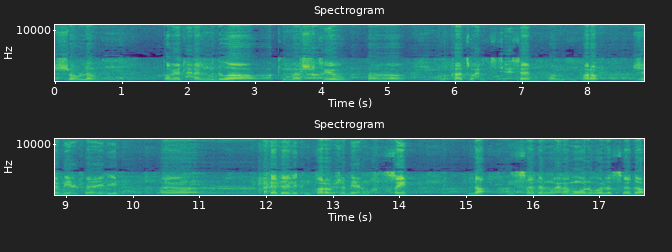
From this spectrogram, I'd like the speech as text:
الشغل لهم بطبيعة الحال الندوة كما شفتيو راه لقات واحد الاستحسان من طرف جميع الفاعلين. آه، كذلك من طرف جميع المختصين. لا السادة المحامون ولا السادة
